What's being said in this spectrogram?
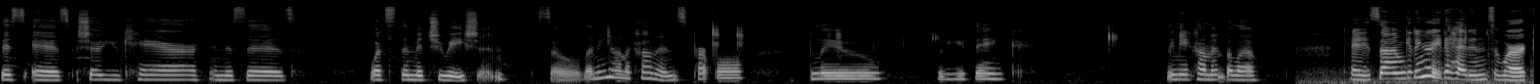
this is Show You Care, and this is What's the Mituation. So let me know in the comments, purple, blue, what do you think? Leave me a comment below. Okay, so I'm getting ready to head into work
